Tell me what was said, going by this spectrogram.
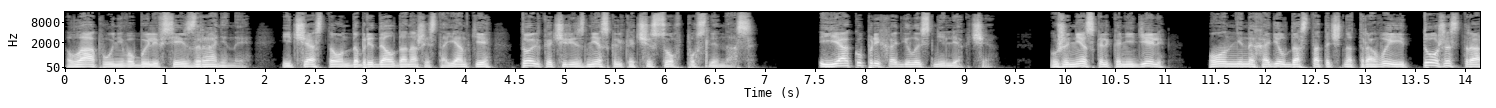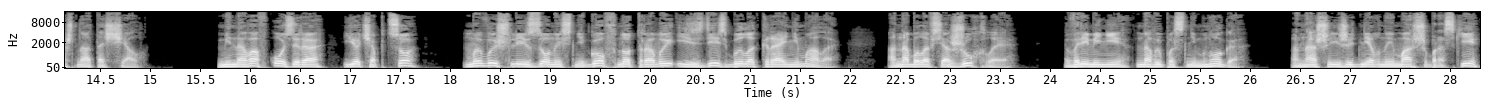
Лапы у него были все изранены, и часто он добредал до нашей стоянки только через несколько часов после нас. Яку приходилось не легче. Уже несколько недель он не находил достаточно травы и тоже страшно отощал. Миновав озеро Йочапцо, мы вышли из зоны снегов, но травы и здесь было крайне мало. Она была вся жухлая, Времени на выпас немного, а наши ежедневные марш-броски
